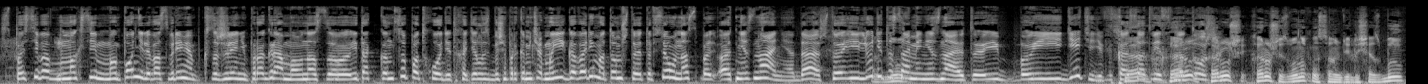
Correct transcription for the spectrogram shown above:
Спасибо, Максим. Мы поняли вас. Время, к сожалению, программа у нас э, и так к концу подходит. Хотелось бы еще прокомментировать. Мы и говорим о том, что это все у нас от незнания, да, что и люди-то ну, сами не знают, и, и дети, соответственно, хоро- тоже. Хороший, хороший звонок, на самом деле, сейчас был.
